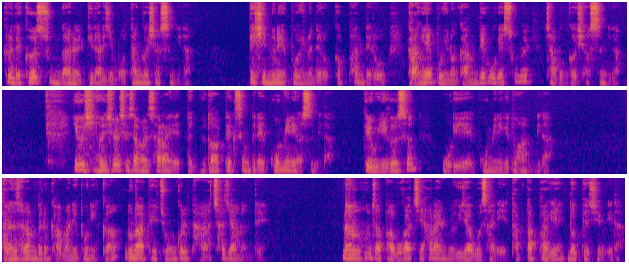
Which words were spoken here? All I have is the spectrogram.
그런데 그 순간을 기다리지 못한 것이었습니다. 대신 눈에 보이는 대로 급한 대로 강해 보이는 강대국의 손을 잡은 것이었습니다. 이것이 현실 세상을 살아야 했던 유다 백성들의 고민이었습니다. 그리고 이것은 우리의 고민이기도 합니다. 다른 사람들은 가만히 보니까 눈앞에 좋은 걸 다 차지하는데 나는 혼자 바보같이 하나님을 의지하고 사니 답답하게 느껴집니다.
